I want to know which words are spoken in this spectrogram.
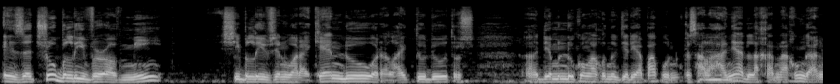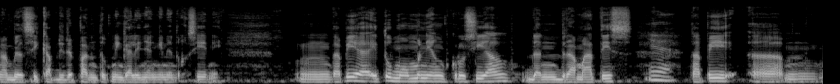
is a true believer of me. She believes in what I can do, what I like to do. Terus uh, dia mendukung aku untuk jadi apa pun. Kesalahannya adalah karena aku nggak ngambil sikap di depan untuk ninggalin yang ini untuk ke sini. Hmm, tapi ya itu momen yang krusial dan dramatis. Iya. Tapi em,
